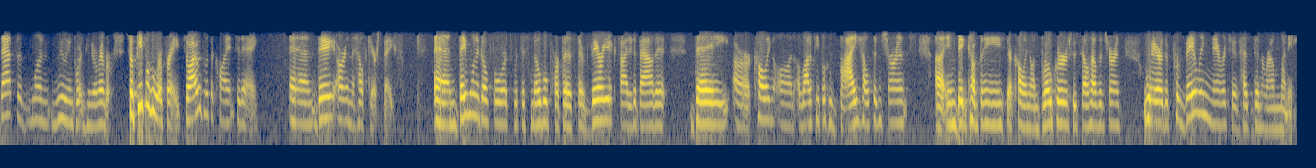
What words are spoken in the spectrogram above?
that's a one really important thing to remember. So people who are afraid. So I was with a client today and they are in the healthcare space. and they want to go forth with this noble purpose. They're very excited about it. They are calling on a lot of people who buy health insurance uh, in big companies. They're calling on brokers who sell health insurance, where the prevailing narrative has been around money.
